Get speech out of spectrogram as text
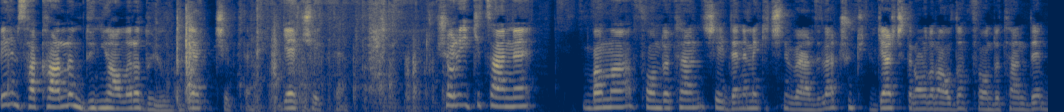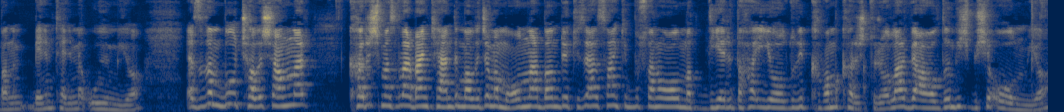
Benim sakarlığım dünyalara duyuldu. Gerçekten. Gerçekten. Şöyle iki tane bana fondöten şey denemek için verdiler. Çünkü gerçekten oradan aldığım fondöten de bana, benim tenime uymuyor. Ya zaten bu çalışanlar karışmasalar ben kendim alacağım ama onlar bana diyor ki "Ya sanki bu sana olmadı diğeri daha iyi oldu deyip kafamı karıştırıyorlar ve aldığım hiçbir şey olmuyor.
